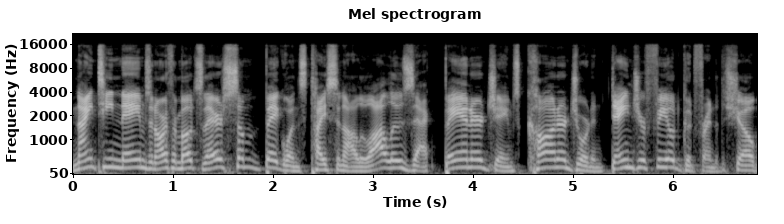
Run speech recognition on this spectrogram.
19 names and Arthur Moats. There's some big ones: Tyson Alualu, Zach Banner, James Conner, Jordan Dangerfield, good friend of the show,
